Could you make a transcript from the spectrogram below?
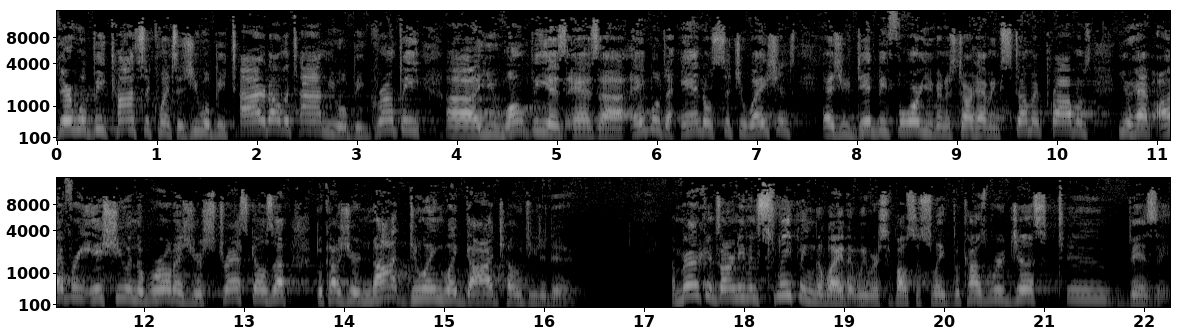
There will be consequences. You will be tired all the time. You will be grumpy. Uh, you won't be as, as uh, able to handle situations as you did before. You're going to start having stomach problems. You have every issue in the world as your stress goes up because you're not doing what God told you to do. Americans aren't even sleeping the way that we were supposed to sleep because we're just too busy.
